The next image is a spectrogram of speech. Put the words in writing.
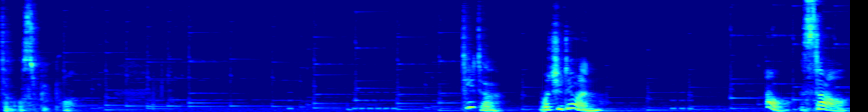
to most people. Tita, what you doing? Oh, Estelle,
